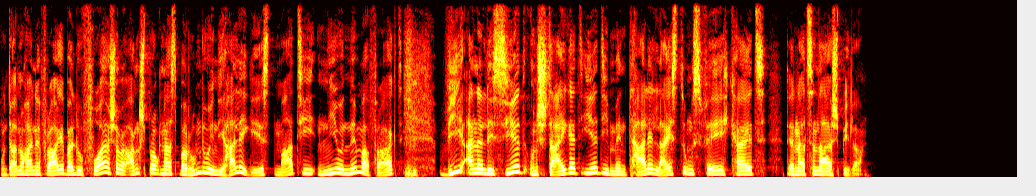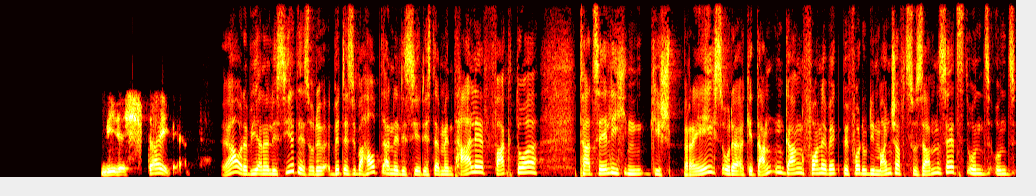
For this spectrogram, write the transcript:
Und dann noch eine Frage, weil du vorher schon mal angesprochen hast, warum du in die Halle gehst. Marti Nio Nimmer fragt, wie analysiert und steigert ihr die mentale Leistungsfähigkeit der Nationalspieler? Wie das steigert? Ja, oder wie analysiert es? Oder wird es überhaupt analysiert? Ist der mentale Faktor tatsächlich ein Gesprächs- oder Gedankengang vorneweg, bevor du die Mannschaft zusammensetzt? Und, und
